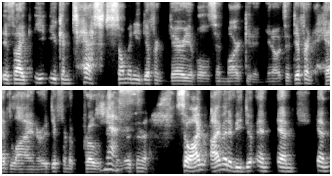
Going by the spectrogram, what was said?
It's like you, you can test so many different variables in marketing. You know, it's a different headline or a different approach. Yes. So I'm I'm going to be doing and and and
